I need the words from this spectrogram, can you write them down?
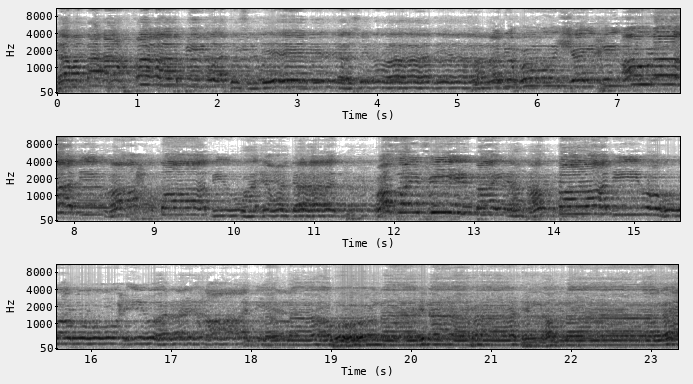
دوم أحبابي وتسليم كسنواني مدحو الشيخ أولادي وأحبابي وإعدادي وصيفي بين أبطالي وهو روحي وريحاني. الله لا إله إلا الله. لا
